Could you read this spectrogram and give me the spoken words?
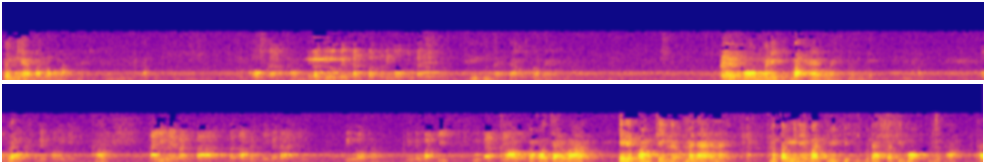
ไม่มีอาบัตรองรับนะไม่มีนะครับเขาการก็ถือว่าเป็นการปฏิโมกข์เหมือนกันถือเหมือนกันครับก็ได้พอไม่ได้เห็นว่าห้างไว้นั่นเองครับแล้วในคอยนี้ครับ ถ้าอยู่ในพรรษาจะทำแบบนี้ก็ได้หรือว่าอยู่ในวัดที่ดูได้ครับก็เข้าใจว่าเอ๊ะแต่ความจริงเนี่ยไม่ได้นะมันต้องอยู่ในวัดที่มีพิธีผู้ได้ปฏิโมกข์ใช่ไหมครับ ถ้า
